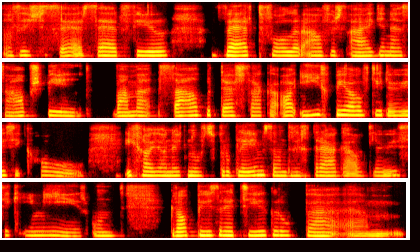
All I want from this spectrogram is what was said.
Das ist sehr, sehr viel wertvoller auch fürs eigene Selbstbild wenn man selber darf sagen, ah, ich bin auf die Lösung gekommen. Ich habe ja nicht nur das Problem, sondern ich trage auch die Lösung in mir. Und gerade bei unserer Zielgruppe, ähm,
